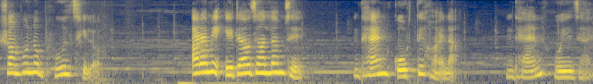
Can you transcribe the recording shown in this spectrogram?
সম্পূর্ণ ভুল ছিল। আর আমি এটাও জানলাম যে ধ্যান করতে হয় না। ধ্যান হয়ে যায়।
